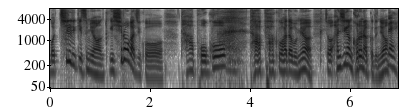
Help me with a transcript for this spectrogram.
뭐7 이렇게 있으면 그게 싫어가지고 다 보고 답하고 하다 보면 저 한 시간 걸어놨거든요. 네.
